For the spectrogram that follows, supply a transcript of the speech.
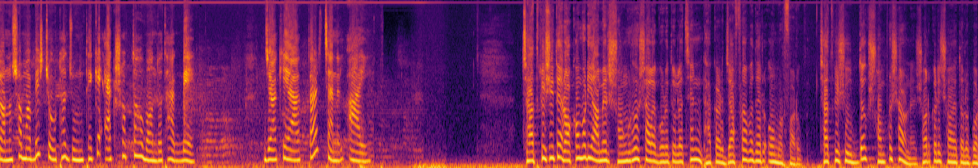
জনসমাবেশ চৌঠা জুন থেকে এক সপ্তাহ বন্ধ থাকবে। Zakia Akter channel I. ছাদ রকমারি আমের সংগ্রহশালা গড়ে তুলেছেন ঢাকার জাফরাবাদের ওমর ফারুক। ছাদ কৃষি উদ্যোগ সম্প্রসারণে সরকারি সহায়তার উপর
